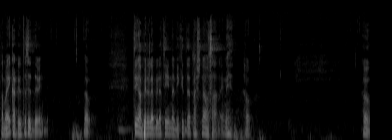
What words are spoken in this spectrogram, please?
තමයි කටයුතු සිද්ධ වෙන්නේ. ඔව්. ඉතින් අපිට ලැබිලා තියෙන ලිඛිත ප්‍රශ්න අවසానයි නේද? ඔව්. ඔව්.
